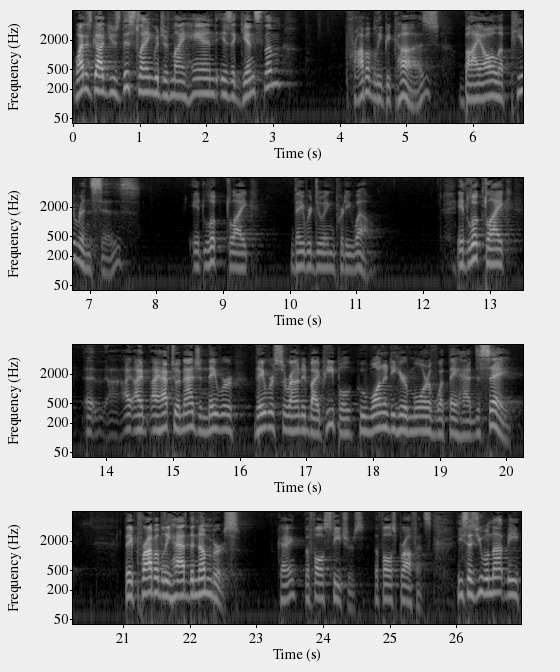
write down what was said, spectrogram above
Why does God use this language of my hand is against them? Probably because, by all appearances, it looked like they were doing pretty well. It looked like, uh, I, I, I have to imagine, they were they were surrounded by people who wanted to hear more of what they had to say. They probably had the numbers, okay? The false teachers, the false prophets. He says, You will not be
